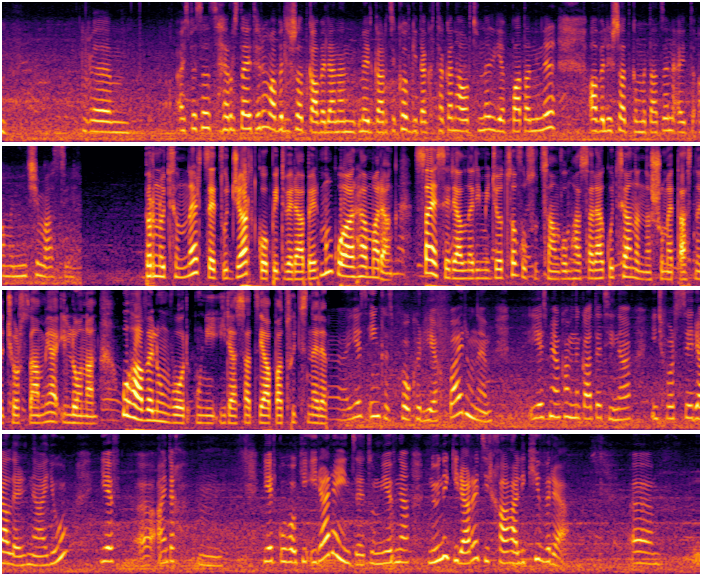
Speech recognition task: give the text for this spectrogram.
այսպես ասած հերոստայթերում ավելի շատ կավելանան մեր կարծիքով գիտակրթական հաղորդումները եւ պատանիները ավելի շատ կմտածեն այդ ամեն ինչի մասին բռնություններ, ծեծուջարդ, կոպիտ վերաբերմունք ու արհամարանք։ Սա է սերիալների միջոցով ուսուցանվում հասարակությանը, նշում է 14-ամյա Իլոնան ու հավելում, որ ունի իր ասացի ապացույցները։ Ես ինքս փոքր եղբայր ունեմ, ես մի անգամ նկատեցի նա ինչ որ սերիալ էր նայում եւ այնտեղ երկու հոգի իրար էին ծեծում եւ նա նույնը կիրառեց իր խաղալիքի վրա։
